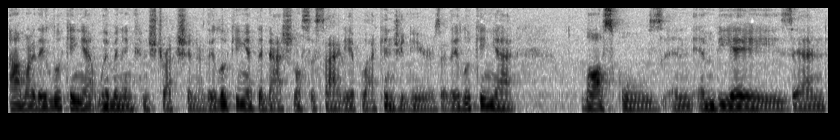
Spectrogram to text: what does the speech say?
Um, are they looking at women in construction? Are they looking at the National Society of Black Engineers? Are they looking at law schools and MBAs and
